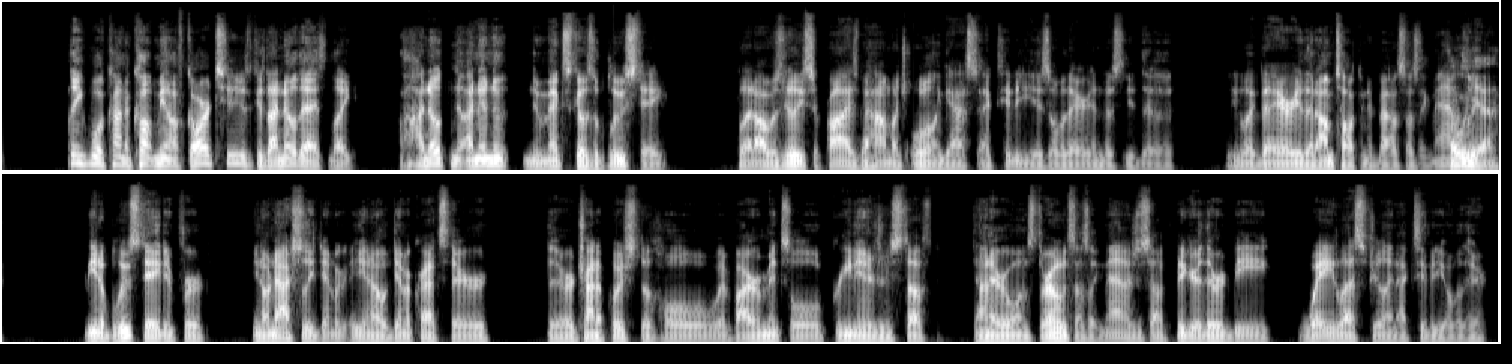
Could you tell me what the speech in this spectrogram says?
I think what kind of caught me off guard too is because I know that like I know I know New Mexico's a blue state, but I was really surprised by how much oil and gas activity is over there in this the like the area that I'm talking about. So I was like, man, oh like, yeah, being a blue state and for you know naturally, Demo- you know Democrats they're they're trying to push the whole environmental green energy stuff down everyone's throats. I was like, man, I just I figured there would be way less drilling activity over there.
